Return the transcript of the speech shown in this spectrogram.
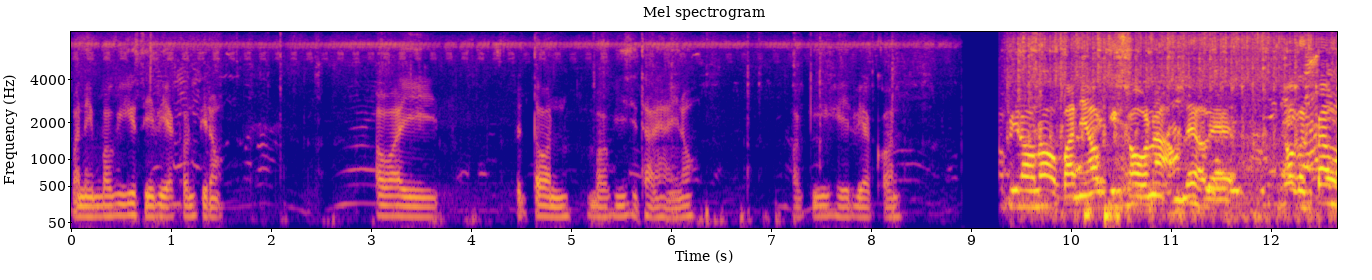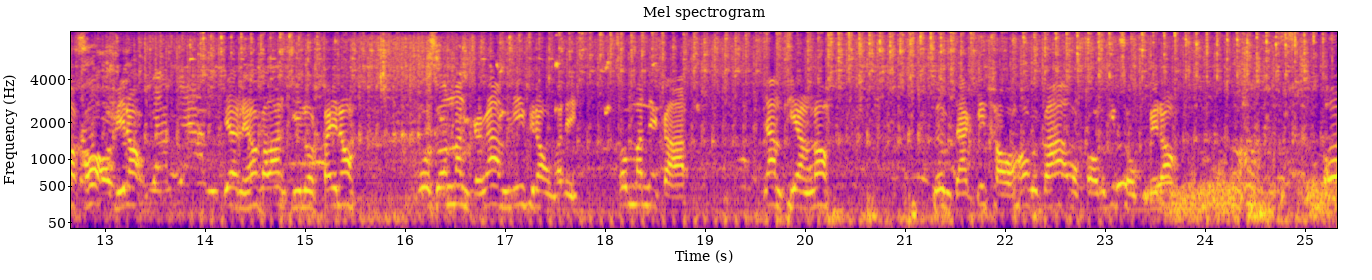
บันนี้เบากี้สีเรียกก่อนพี่น้องเอาไว้เป็นตอนบากี้สิถ่ายให้เนาะบากี้เฮ็ดเรียกก่อนพี่น้องเนาะบัดนี้เฮากินข้าวน้ำแล้วเลยเฮาก็แป้งมาเคาะเอาพี่น้องเดี๋ยวนี้เฮากำลังขี่รถไปเนาะโอ้สวนมันก็งามดีพี่น้องบันี้ชมบรรยากาศ ย่ำเที่ยงเนาะเริ่มจากกินข้าห้องไปป้าเอาขอมากินสมไปเนาะโอ้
